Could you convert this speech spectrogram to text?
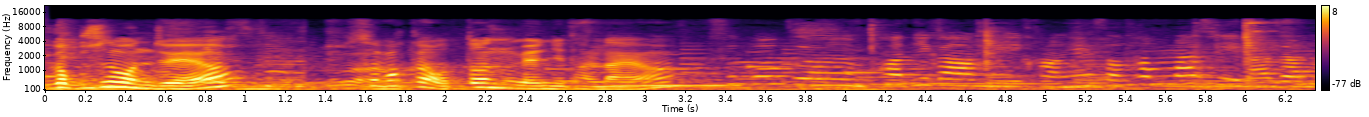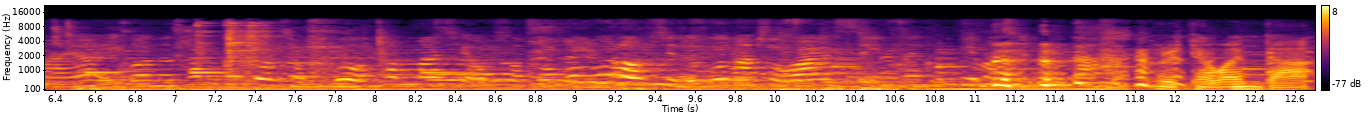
이거 무슨 원두예요? 스벅과 어떤 면이 달라요? 스벅은 바디감이 강해서 탄맛이 나잖아요. 이거는 산도도 적고 탄맛이 없어서 호불호 없이 누구나 좋아할 수 있는 커피 맛입니다. 그렇다고 한다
